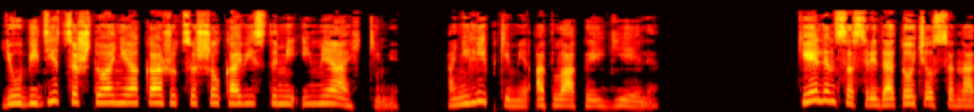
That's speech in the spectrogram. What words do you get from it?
и убедиться, что они окажутся шелковистыми и мягкими, а не липкими от лака и геля. Келлен сосредоточился на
